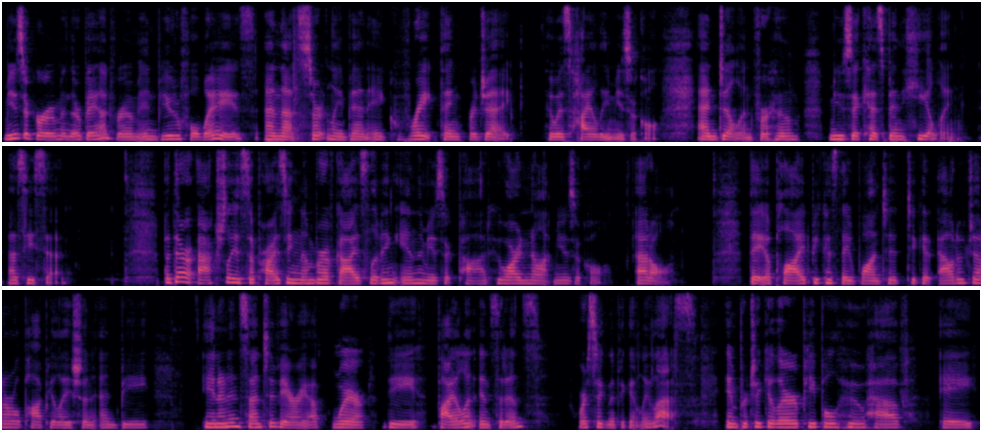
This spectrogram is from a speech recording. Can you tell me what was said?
music room and their band room in beautiful ways. And that's certainly been a great thing for Jay, who is highly musical, and Dylan, for whom music has been healing, as he said. But there are actually a surprising number of guys living in the music pod who are not musical at all. They applied because they wanted to get out of general population and be in an incentive area where the violent incidents were significantly less. In particular, people who have a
